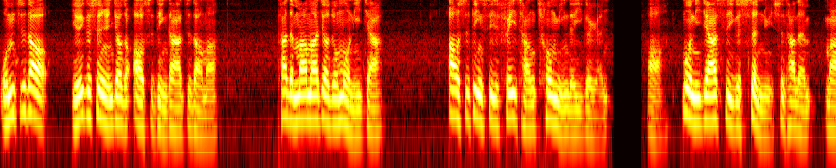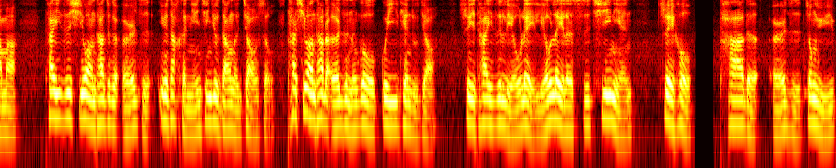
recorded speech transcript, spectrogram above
我们知道有一个圣人叫做奥斯定，大家知道吗？他的妈妈叫做莫尼加。奥斯定是非常聪明的一个人。哦，莫尼加是一个圣女，是他的妈妈。他一直希望他这个儿子，因为他很年轻就当了教授，他希望他的儿子能够皈依天主教，所以他一直流泪，流泪了十七年，最后。他的儿子终于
